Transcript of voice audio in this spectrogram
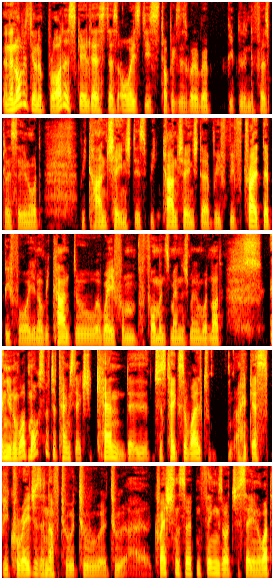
And then obviously on a broader scale there's there's always these topics as well where people in the first place say you know what? We can't change this. We can't change that. We've we've tried that before you know we can't do away from performance management and whatnot. And you know what? Most of the times they actually can. It just takes a while to i guess be courageous enough to to to uh, question certain things or just say you know what?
